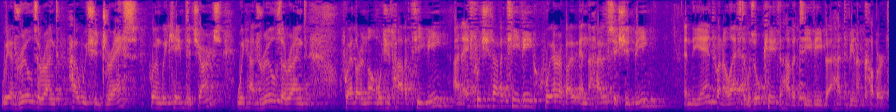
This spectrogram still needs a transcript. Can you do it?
We had rules around how we should dress when we came to church. We had rules around whether or not we should have a TV, and if we should have a TV, where about in the house it should be. In the end, when I left, it was okay to have a TV, but it had to be in a cupboard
